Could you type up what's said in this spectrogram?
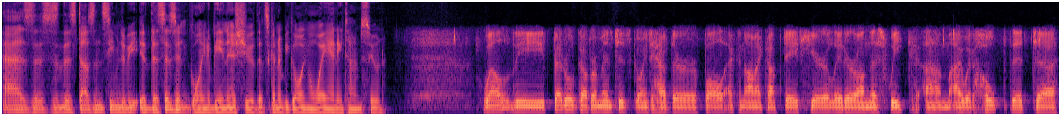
as this this doesn't seem to be this isn't going to be an issue that's going to be going away anytime soon. Well, the federal government is going to have their fall economic update here later on this week. Um, I would hope that uh,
